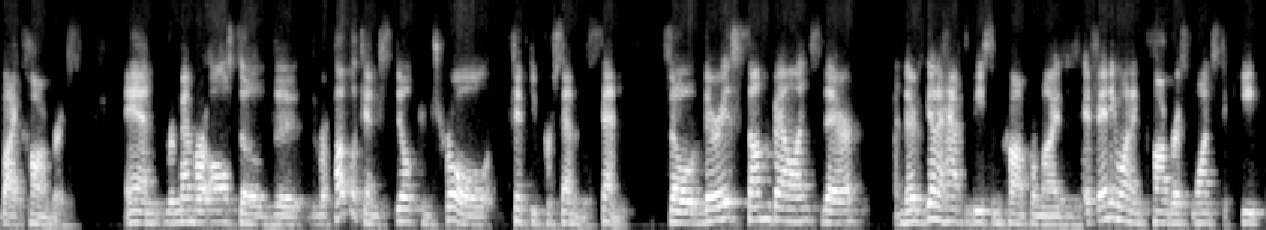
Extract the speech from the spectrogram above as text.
by Congress. And remember also, the, the Republicans still control 50% of the Senate. So there is some balance there, and there's going to have to be some compromises. If anyone in Congress wants to keep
